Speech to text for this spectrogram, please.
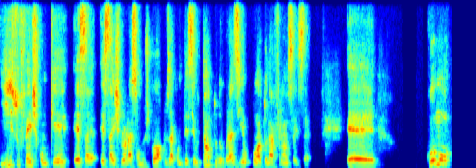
e isso fez com que essa, essa exploração dos corpos aconteceu tanto no Brasil quanto na França, etc. É, como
